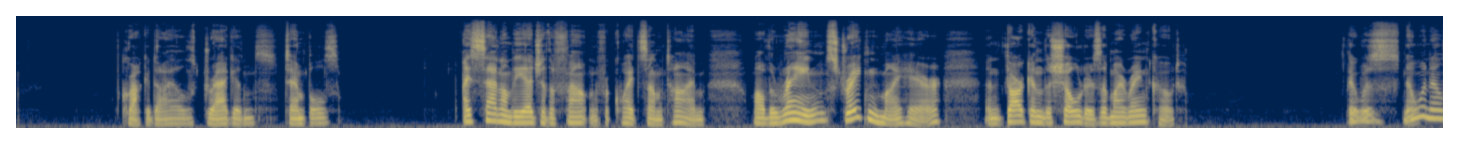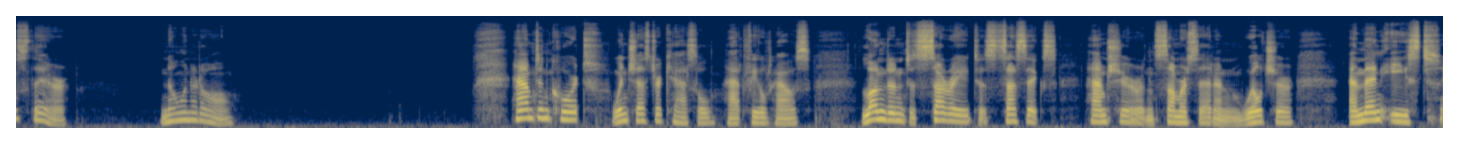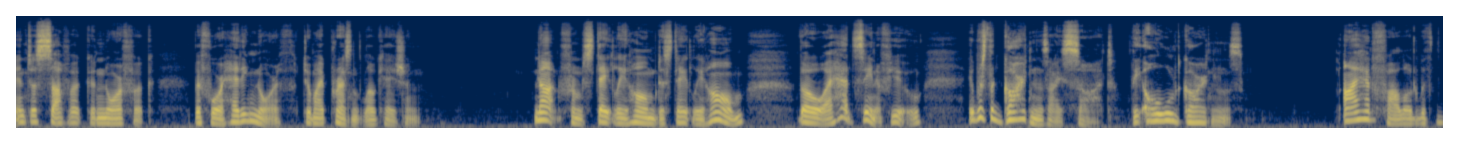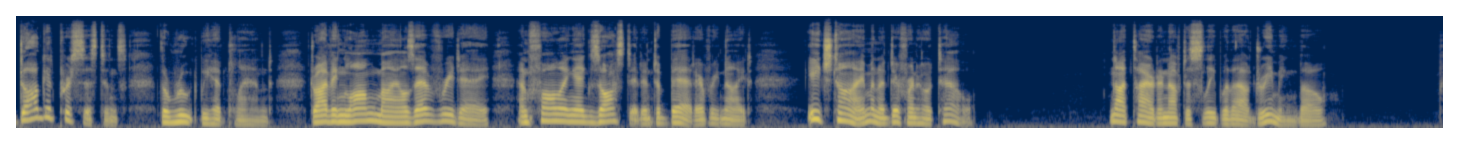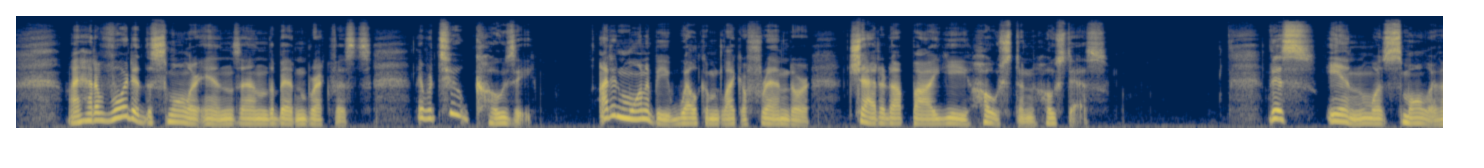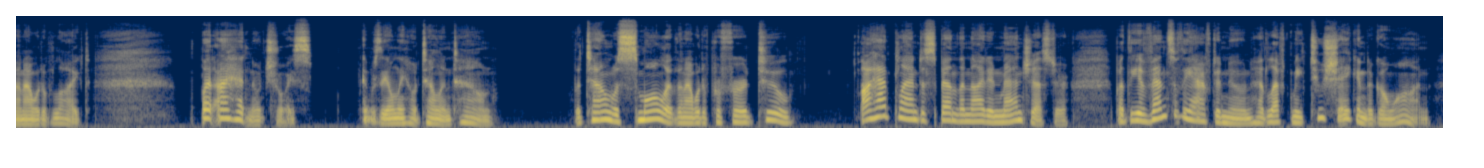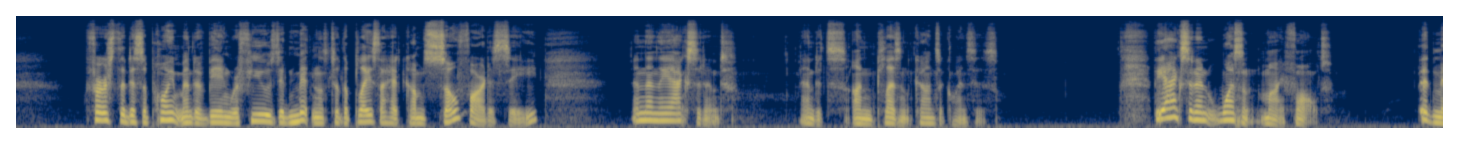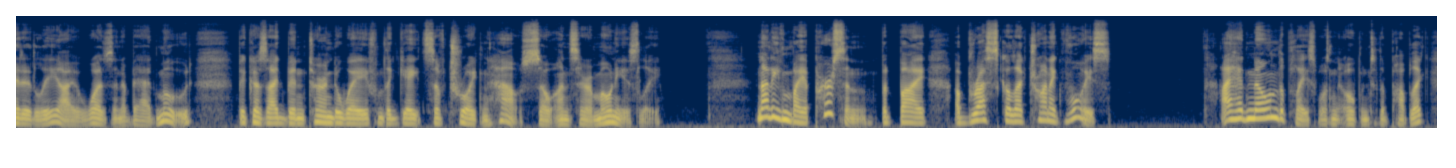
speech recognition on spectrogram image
crocodiles, dragons, temples. I sat on the edge of the fountain for quite some time, while the rain straightened my hair and darkened the shoulders of my raincoat. There was no one else there, no one at all. Hampton Court, Winchester Castle, Hatfield House, London to Surrey to Sussex, Hampshire and Somerset and Wiltshire, and then east into Suffolk and Norfolk before heading north to my present location. Not from stately home to stately home, though I had seen a few. It was the gardens I sought, the old gardens. I had followed with dogged persistence the route we had planned, driving long miles every day and falling exhausted into bed every night, each time in a different hotel. Not tired enough to sleep without dreaming, though. I had avoided the smaller inns and the bed and breakfasts. They were too cozy. I didn't want to be welcomed like a friend or chatted up by ye host and hostess. This inn was smaller than I would have liked, but I had no choice. It was the only hotel in town. The town was smaller than I would have preferred, too. I had planned to spend the night in Manchester, but the events of the afternoon had left me too shaken to go on. First, the disappointment of being refused admittance to the place I had come so far to see, and then the accident and its unpleasant consequences. The accident wasn't my fault. Admittedly, I was in a bad mood because I'd been turned away from the gates of Troytan House so unceremoniously. Not even by a person, but by a brusque electronic voice. I had known the place wasn't open to the public,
